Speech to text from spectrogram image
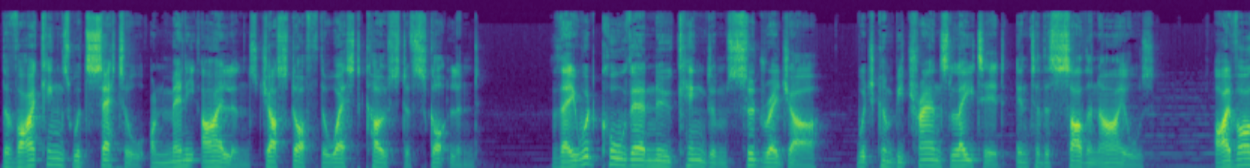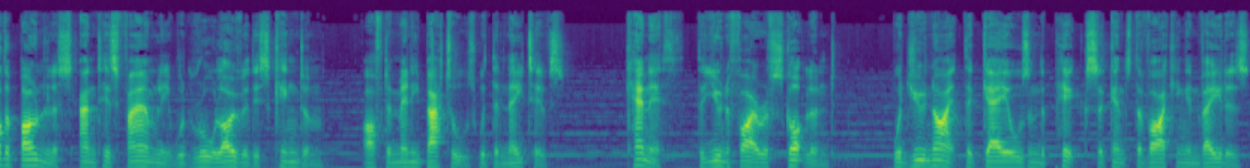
the Vikings would settle on many islands just off the west coast of Scotland. They would call their new kingdom Sudreyjar, which can be translated into the Southern Isles. Ivar the Boneless and his family would rule over this kingdom after many battles with the natives. Kenneth, the unifier of Scotland, would unite the Gaels and the Picts against the Viking invaders,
